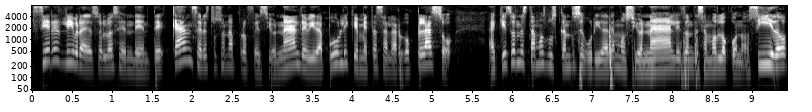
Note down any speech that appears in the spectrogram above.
Si eres libre de suelo ascendente, cáncer, esto es una profesional de vida pública y metas a largo plazo. Aquí es donde estamos buscando seguridad emocional, es donde hacemos lo conocido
